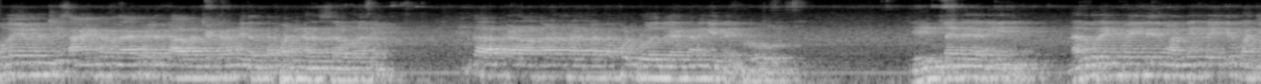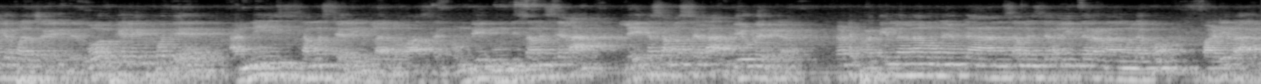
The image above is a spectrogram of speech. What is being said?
ఉదయం నుంచి సాయంత్రం దాకా వీళ్ళ కాలచక్రం ఇదంతా పని నడుస్తూ ఉన్నది. ఇంకా అక్కడ రోజులు కలిగింది ఇప్పుడు ఏ అయినా కానీ నలుగురు ఎక్కువైతే మంది ఎక్కువైతే మజ్జిగ అవుతుంది ఓపిక లేకపోతే అన్ని సమస్యలు ఇంట్లో వాస్తవం ఉండి ఉండి సమస్యలా లేక సమస్యలా దేవుడే కాదు. కాబట్టి ప్రతి ఇళ్ళలో ఉన్న యొక్క సమస్యలు ఇతర అన్నములకు పడి రాక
